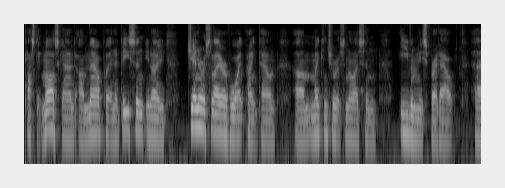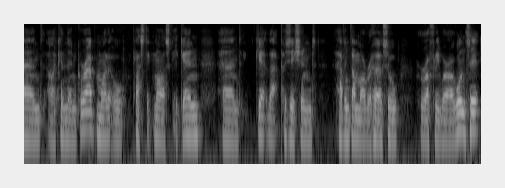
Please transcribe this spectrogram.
plastic mask and I'm now putting a decent, you know, generous layer of white paint down, um, making sure it's nice and evenly spread out and I can then grab my little plastic mask again and get that positioned having done my rehearsal roughly where I want it.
